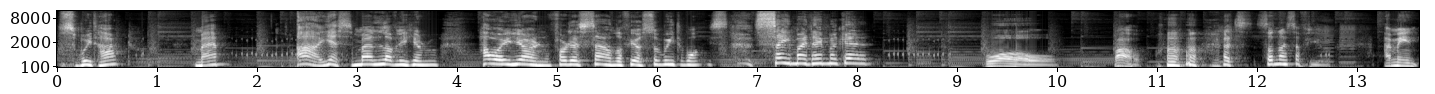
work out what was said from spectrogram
Sweetheart? Ma'am? Ah, yes, my lovely hero. How I yearn for the sound of your sweet voice. Say my name again. Whoa. Wow. That's so nice of you. I mean...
